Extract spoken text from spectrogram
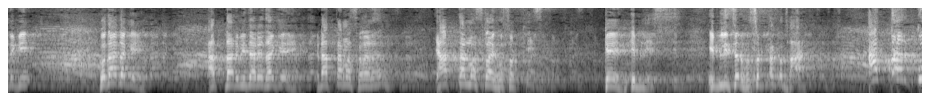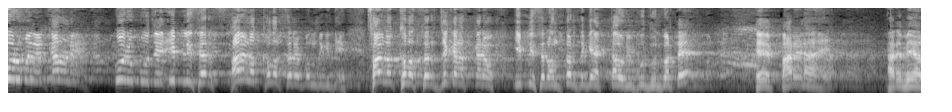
দিকে? কোথায় থাকে? আত্মার বিদারে থাকে। এটা আত্মার মাসলা না? আত্মার মাসলায় হোসট খেয়েছে। কে? ইবলিস। ইবলিসের হোসটটা কোথায়? আত্মার কুরবানের কারণে। কুরবু যে ইবলিসের বছরের বন্দিগিতে ছয় লক্ষ বছর জেকের আজকারেও ইবলিসের অন্তর থেকে একটাও রিপু দূর করতে এ পারে নাই। আরে মেয়া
